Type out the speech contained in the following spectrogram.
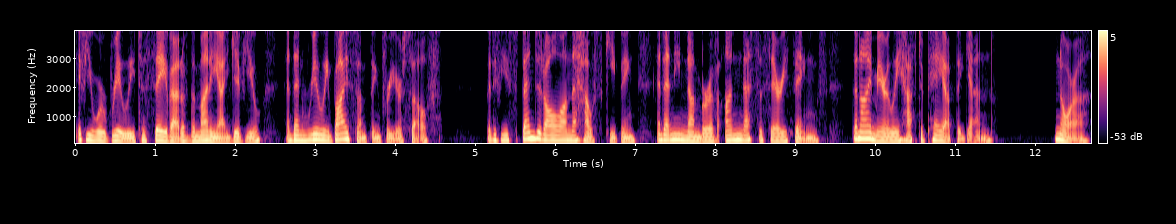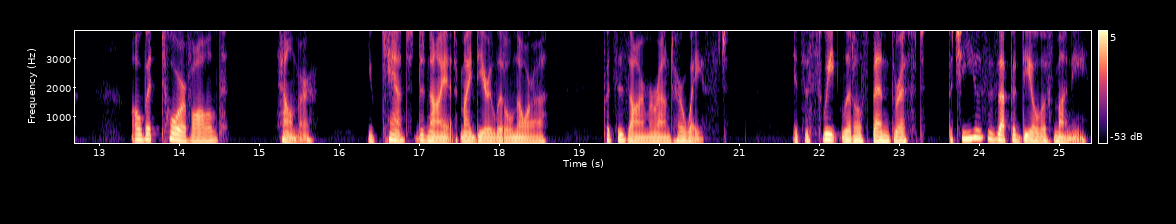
if you were really to save out of the money I give you, and then really buy something for yourself. But if you spend it all on the housekeeping and any number of unnecessary things, then I merely have to pay up again. Nora. Oh, but Torvald. Helmer. You can't deny it, my dear little Nora. Puts his arm around her waist. It's a sweet little spendthrift, but she uses up a deal of money.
